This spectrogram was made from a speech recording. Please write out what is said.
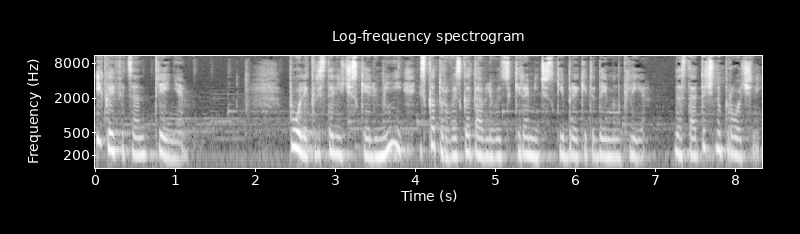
и коэффициент трения. Поликристаллический алюминий, из которого изготавливаются керамические брекеты Damon Clear, достаточно прочный,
